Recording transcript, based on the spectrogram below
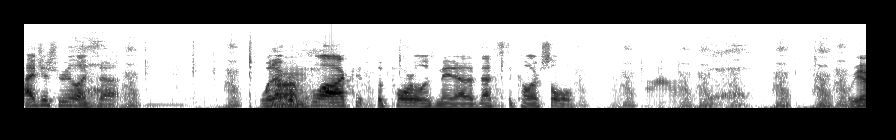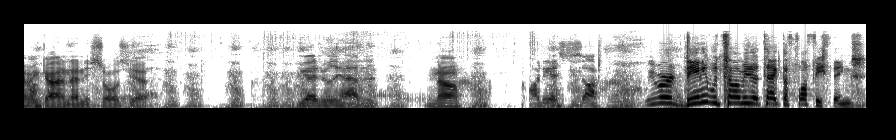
I just realized that. Whatever Um. block the portal is made out of, that's the color soul. We haven't gotten any souls yet. You guys really haven't? No. Why do you guys suck? We were. Danny was telling me to attack the fluffy things.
